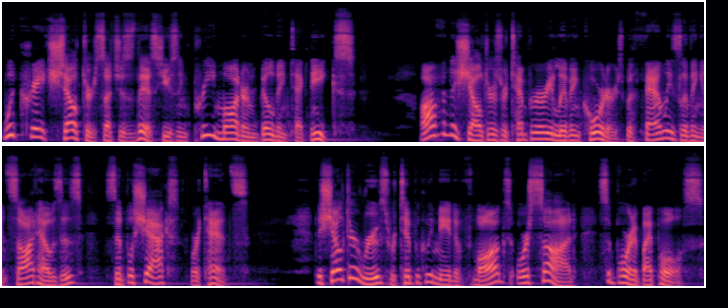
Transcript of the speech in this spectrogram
would create shelters such as this using pre modern building techniques. Often the shelters were temporary living quarters, with families living in sod houses, simple shacks, or tents. The shelter roofs were typically made of logs or sod, supported by poles.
